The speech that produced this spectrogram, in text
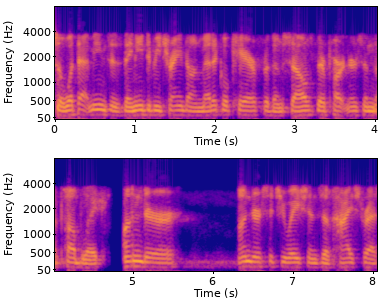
So, what that means is they need to be trained on medical care for themselves, their partners, and the public under, under situations of high stress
